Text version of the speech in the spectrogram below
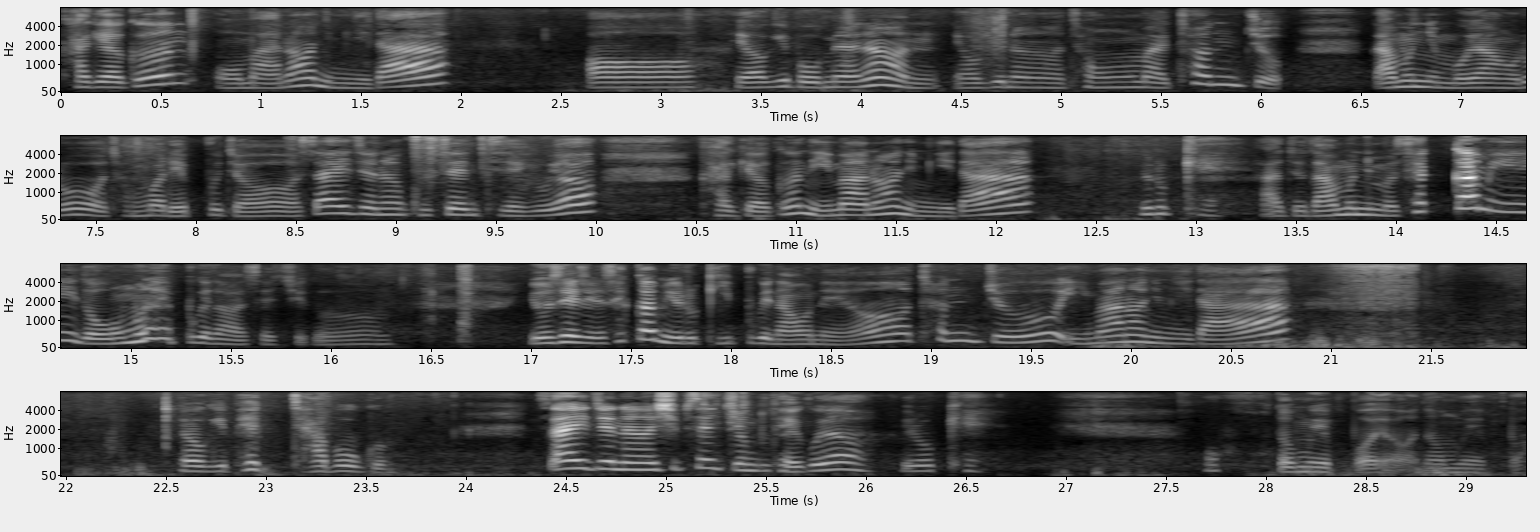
가격은 5만원입니다. 어, 여기 보면은 여기는 정말 천주 나뭇잎 모양으로 정말 예쁘죠. 사이즈는 9cm 되고요. 가격은 2만원입니다. 이렇게 아주 나뭇잎을 색감이 너무 예쁘게 나왔어요, 지금. 요새 지금 색감이 이렇게 이쁘게 나오네요. 천주 2만원입니다. 여기 백자보금. 사이즈는 10cm 정도 되고요. 이렇게. 어, 너무 예뻐요. 너무 예뻐.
